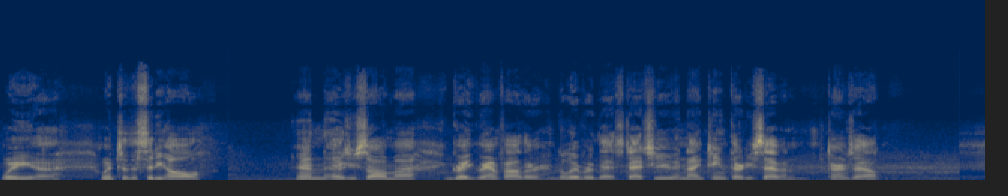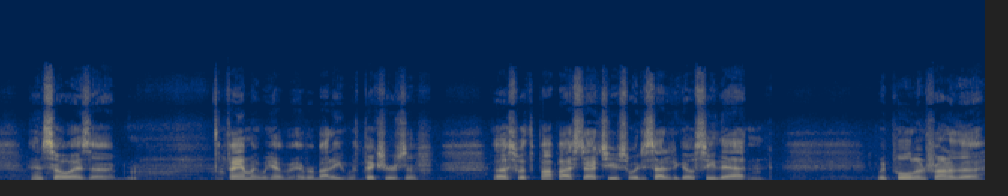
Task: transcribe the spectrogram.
We uh, went to the city hall, and as you saw, my great grandfather delivered that statue in 1937, turns out. And so, as a family, we have everybody with pictures of us with the Popeye statue. So, we decided to go see that. And we pulled in front of the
